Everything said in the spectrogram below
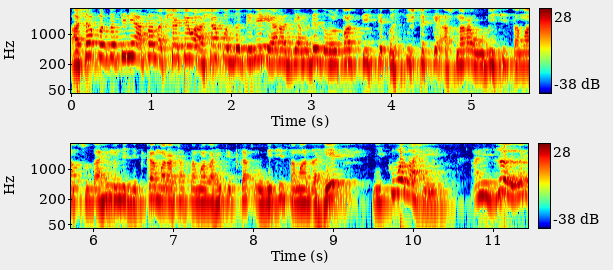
अशा पद्धतीने आता लक्षात ठेवा अशा पद्धतीने या राज्यामध्ये जवळपास तीस ते पस्तीस टक्के असणारा ओबीसी समाज सुद्धा आहे. म्हणजे जितका मराठा समाज आहे तितकाच ओबीसी समाज आहे इक्वल आहे. आणि जर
